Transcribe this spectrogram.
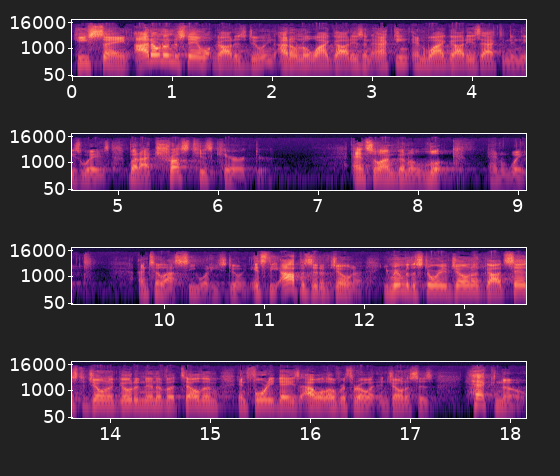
He's saying, I don't understand what God is doing. I don't know why God isn't acting and why God is acting in these ways, but I trust his character. And so I'm going to look and wait until I see what he's doing. It's the opposite of Jonah. You remember the story of Jonah? God says to Jonah, Go to Nineveh, tell them in 40 days I will overthrow it. And Jonah says, Heck no.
